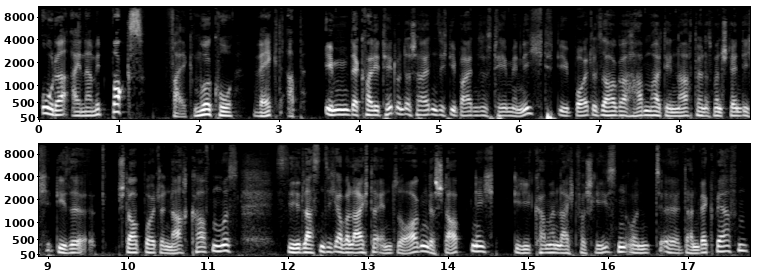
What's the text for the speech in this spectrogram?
oder einer mit Box? Falk Murko wägt ab. In der Qualität unterscheiden sich die beiden Systeme nicht. Die Beutelsauger haben halt den Nachteil, dass man ständig diese Staubbeutel nachkaufen muss. Sie lassen sich aber leichter entsorgen, das staubt nicht. Die kann man leicht verschließen und äh, dann wegwerfen.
